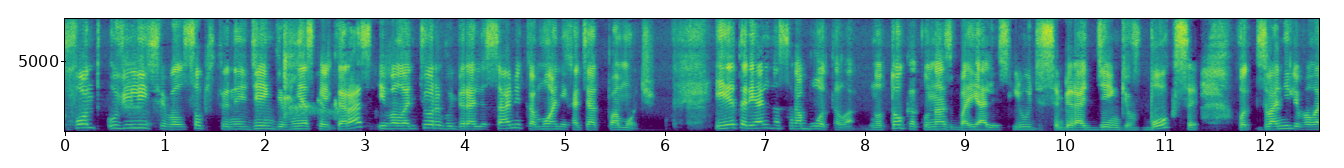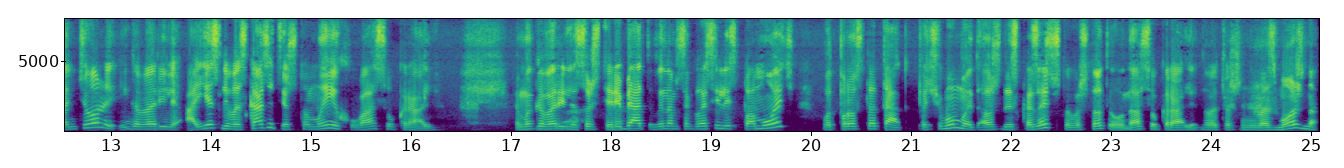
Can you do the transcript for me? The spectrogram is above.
фонд увеличивал собственные деньги в несколько раз, и волонтеры выбирали сами, кому они хотят помочь. И это реально сработало. Но то, как у нас боялись люди собирать деньги в боксы, вот звонили волонтеры и говорили, а если вы скажете, что мы их у вас украли? И мы говорили, слушайте, ребята, вы нам согласились помочь вот просто так. Почему мы должны сказать, что вы что-то у нас украли? Ну, это же невозможно.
